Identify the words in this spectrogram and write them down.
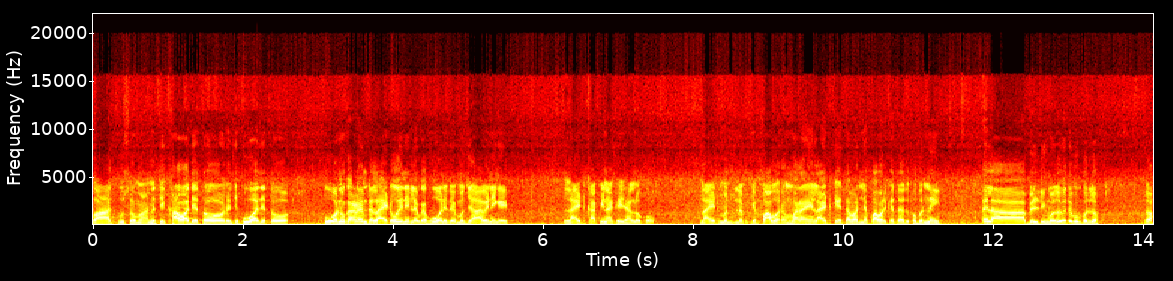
વાત પૂછોમાં. નથી ખાવા દેતો, નથી હુવા દેતો. હુવાનું કારણ એમ છે લાઇટ હોય નહીં એટલે કે હુવાની તો મજા આવે નહીં ગઈ. લાઇટ કાપી નાખે છે આ લોકો. લાઇટ મતલબ કે પાવર અમારા અહીં લાઇટ કે, તમારને પાવર કહેતા હોય તો ખબર નહીં. પેલા બિલ્ડિંગમાં જોયું તમે ઉપર, જો. જો.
